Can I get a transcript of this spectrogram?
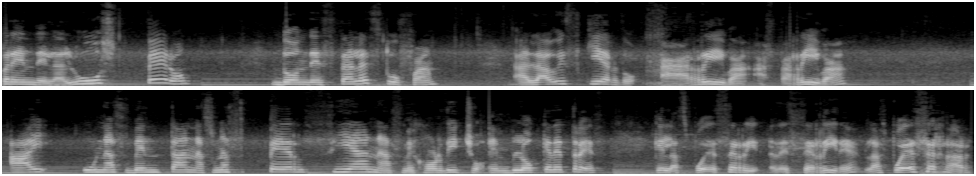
prende la luz, pero donde está la estufa, al lado izquierdo, arriba, hasta arriba, hay unas ventanas, unas persianas, mejor dicho, en bloque de tres, que las puedes cerrir, eh, las puedes cerrar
